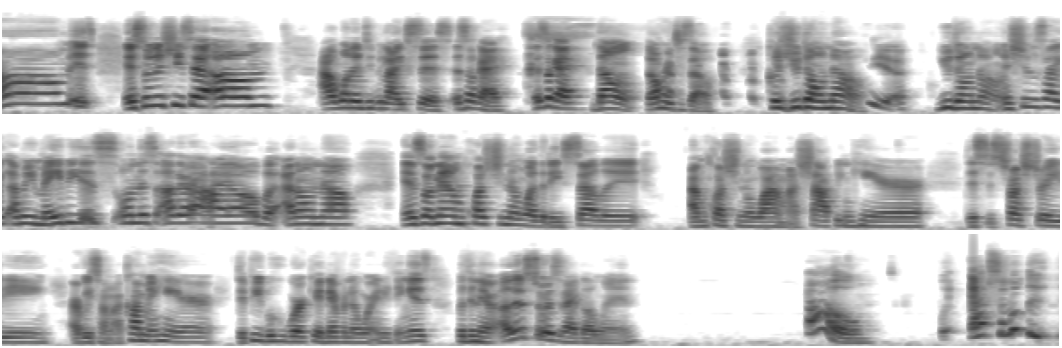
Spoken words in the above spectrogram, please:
um, it's as soon as she said, um, I wanted to be like, sis, it's okay, it's okay, don't don't hurt yourself, because you don't know yeah, you don't know. And she was like, I mean, maybe it's on this other aisle, but I don't know. And so now I'm questioning whether they sell it. I'm questioning why am I shopping here? This is frustrating. Every time I come in here, the people who work here never know where anything is. But then there are other stores that I go in. Oh, absolutely.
